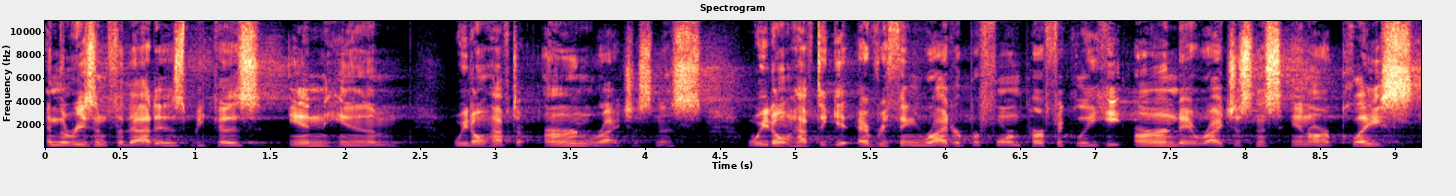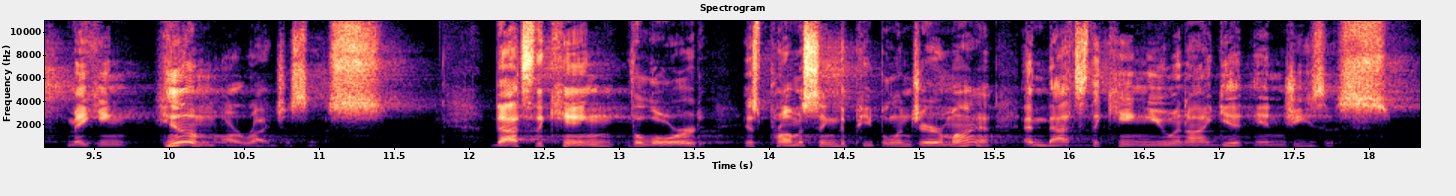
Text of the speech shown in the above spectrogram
And the reason for that is because in him we don't have to earn righteousness. We don't have to get everything right or perform perfectly. He earned a righteousness in our place, making him our righteousness. That's the king the Lord is promising the people in Jeremiah. And that's the king you and I get in Jesus.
